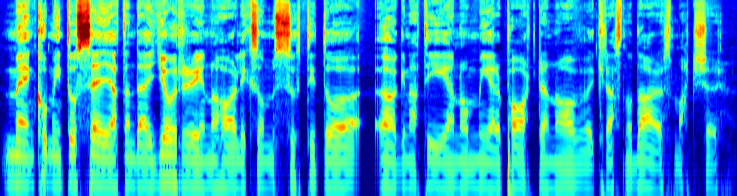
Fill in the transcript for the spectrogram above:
Men kom inte och säga att den där juryn har liksom suttit och ögnat igenom merparten av Krasnodars matcher.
